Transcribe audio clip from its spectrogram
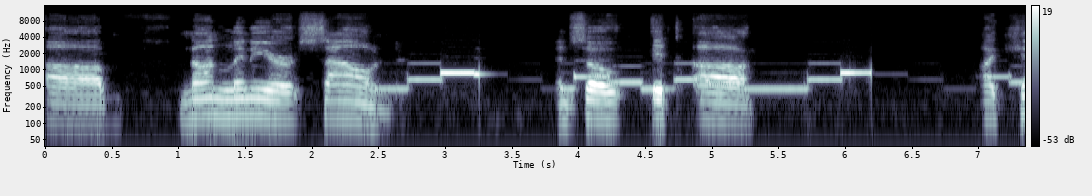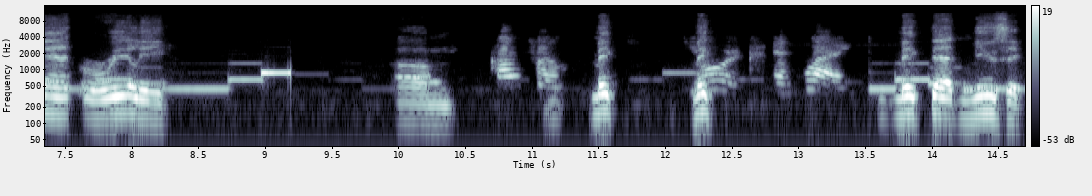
of nonlinear sound. And so it, uh, I can't really um, make make make that music,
